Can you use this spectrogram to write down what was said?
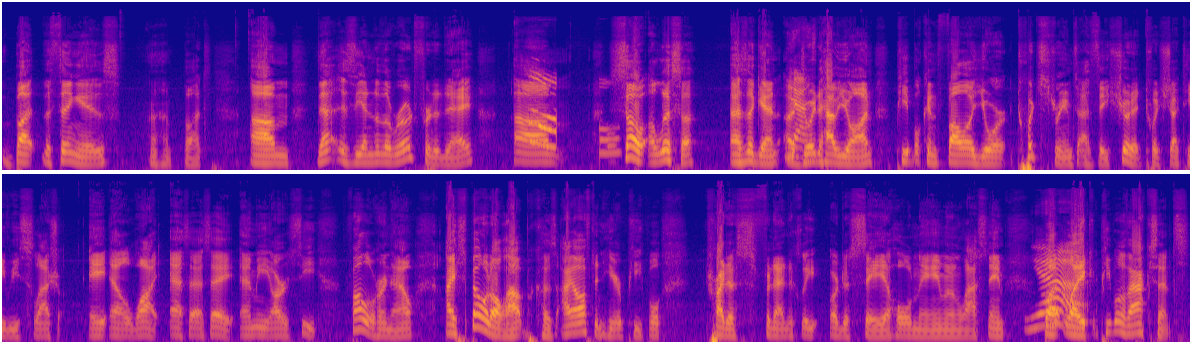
but the thing is, but um, that is the end of the road for today. Um, Oh. so Alyssa, as again, a joy to have you on. People can follow your Twitch streams as they should at twitch.tv slash A L Y S S A M E R C. Follow her now. I spell it all out because I often hear people try to phonetically or just say a whole name and a last name. yeah. But like people have accents.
